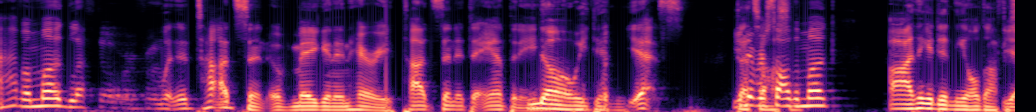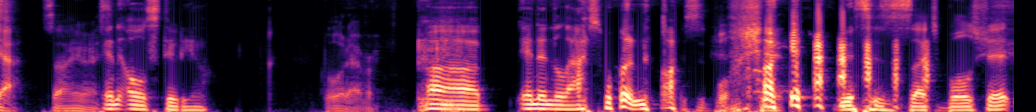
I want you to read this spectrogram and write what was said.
I have a mug left over from what Todd sent of Meghan and Harry. Todd sent it to Anthony. No, he didn't. Yes. You That's never saw the mug? Uh, I think I did in the old office. Yeah. So, anyways, in the old studio. but whatever. Uh, and then the last one. This is bullshit. this is such bullshit.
